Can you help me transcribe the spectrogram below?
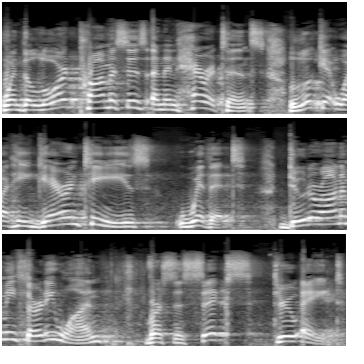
when the Lord promises an inheritance, look at what he guarantees with it. Deuteronomy 31, verses 6 through 8.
